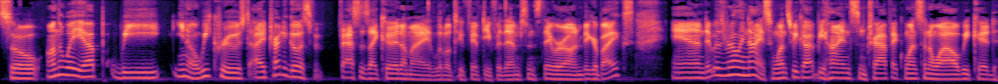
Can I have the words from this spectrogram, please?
So on the way up, we, you know, we cruised. I tried to go as fast as I could on my little 250 for them since they were on bigger bikes. And it was really nice. Once we got behind some traffic once in a while, we could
